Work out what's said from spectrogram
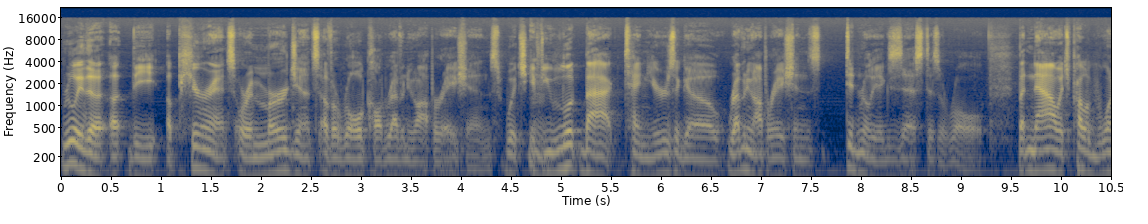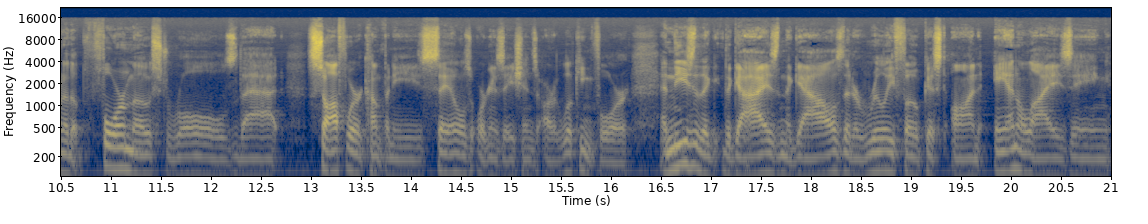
really the uh, the appearance or emergence of a role called revenue operations, which if mm. you look back 10 years ago, revenue operations didn't really exist as a role. But now it's probably one of the foremost roles that software companies, sales organizations are looking for. And these are the, the guys and the gals that are really focused on analyzing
